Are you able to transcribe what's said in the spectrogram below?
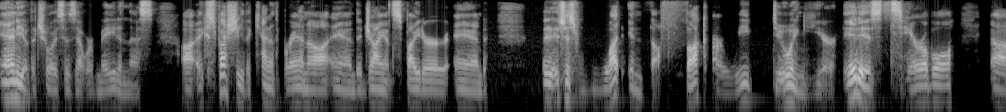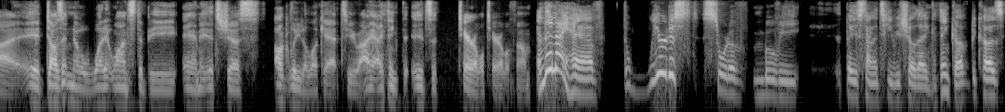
any of the choices that were made in this, uh, especially the Kenneth Branagh and the giant spider. And it's just, what in the fuck are we doing here? It is terrible. Uh, it doesn't know what it wants to be, and it's just ugly to look at too. I, I think it's a terrible, terrible film. And then I have the weirdest sort of movie based on a TV show that I can think of because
